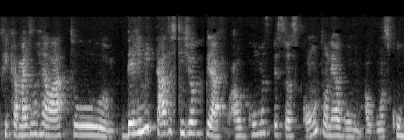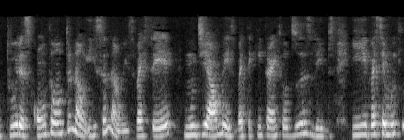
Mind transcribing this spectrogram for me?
fica mais um relato delimitado assim, geográfico. Algumas pessoas contam, né? Algum, algumas culturas contam, outras não. Isso não, isso vai ser mundial mesmo, vai ter que entrar em todos os livros. E vai ser muito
